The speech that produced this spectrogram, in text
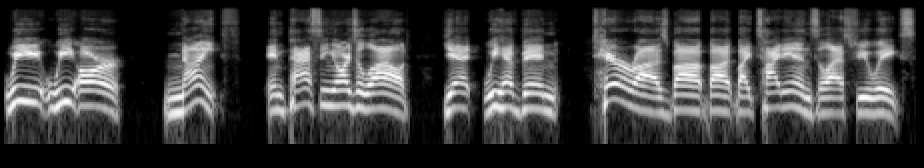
we we are ninth in passing yards allowed yet we have been terrorized by by by tight ends the last few weeks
